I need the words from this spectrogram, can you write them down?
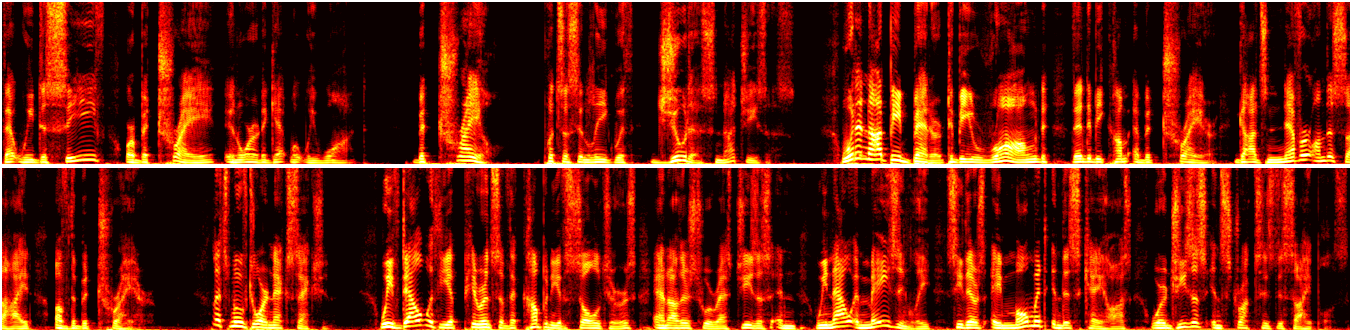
that we deceive or betray in order to get what we want. Betrayal puts us in league with Judas, not Jesus. Would it not be better to be wronged than to become a betrayer? God's never on the side of the betrayer. Let's move to our next section. We've dealt with the appearance of the company of soldiers and others to arrest Jesus, and we now amazingly see there's a moment in this chaos where Jesus instructs his disciples.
